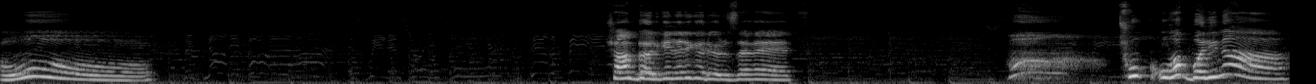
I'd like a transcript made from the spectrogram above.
Oo. Şu an bölgeleri görüyoruz evet. Çok oha balina.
